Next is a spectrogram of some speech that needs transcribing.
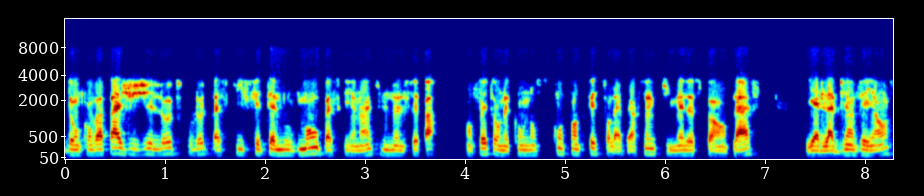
Donc on va pas juger l'autre ou l'autre parce qu'il fait tel mouvement ou parce qu'il y en a un qui ne le fait pas. En fait on est con- concentré sur la personne qui met le sport en place. Il y a de la bienveillance.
